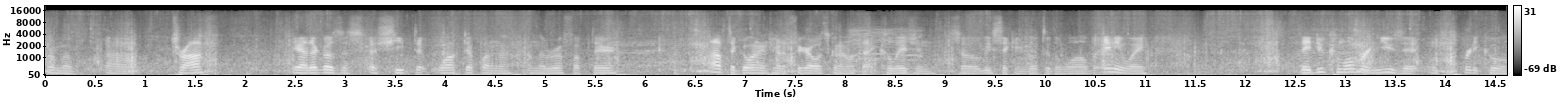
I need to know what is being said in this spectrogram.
from a uh, trough. Yeah, there goes a, a sheep that walked up on the on the roof up there. I'll have to go in and try to figure out what's going on with that collision, so at least they can go through the wall. But anyway, they do come over and use it, which is pretty cool.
